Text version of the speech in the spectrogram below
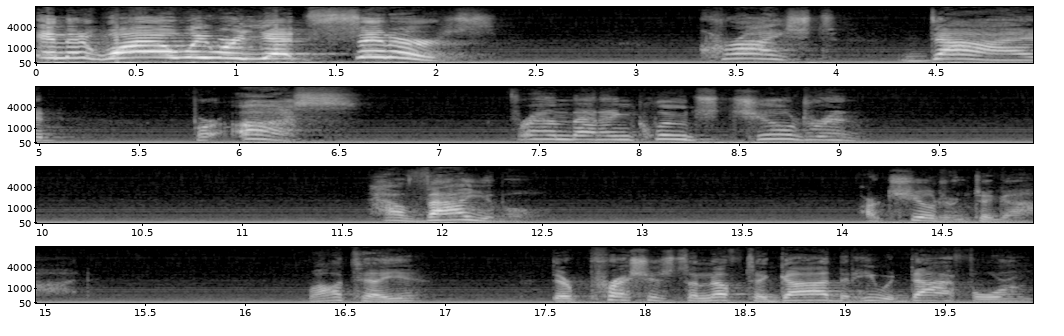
in that while we were yet sinners, Christ died for us. Friend, that includes children. How valuable are children to God? Well, I'll tell you, they're precious enough to God that He would die for them,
